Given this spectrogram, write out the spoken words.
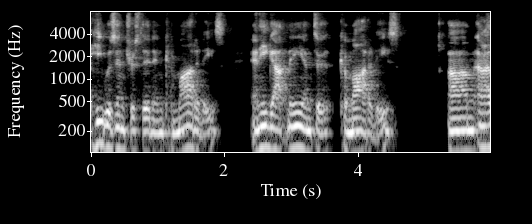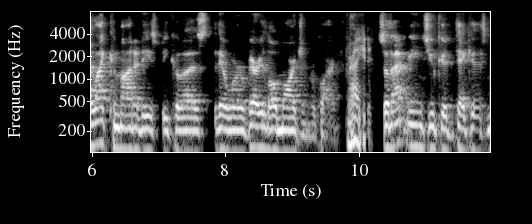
he was interested in commodities and he got me into commodities um, and I like commodities because there were very low margin requirements. Right. So that means you could take as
